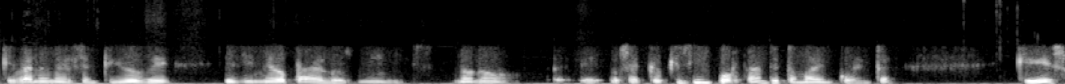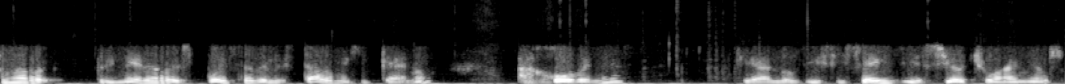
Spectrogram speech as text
que van en el sentido de es dinero para los niños. No, no. Eh, o sea, creo que es importante tomar en cuenta que es una primera respuesta del Estado mexicano a jóvenes que a los 16, 18 años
